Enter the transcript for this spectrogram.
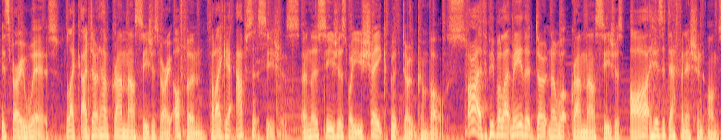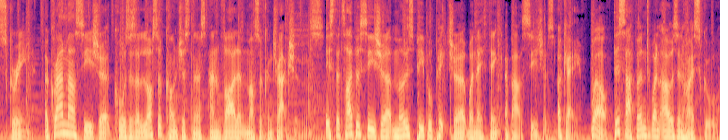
It's very weird. Like, I don't have grand mal seizures very often, but I get absent seizures, and those seizures where you shake but don't convulse. Alright, for people like me that don't know what grand mal seizures are, here's a definition on screen. A grand mal seizure causes a loss of consciousness and violent muscle contractions. It's the type of seizure most people picture when they think about seizures. Okay, well, this happened when I was in in high school.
